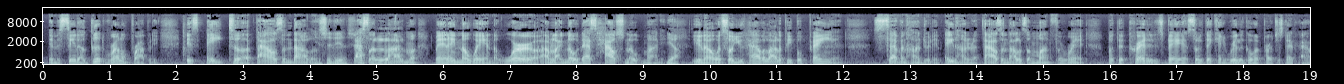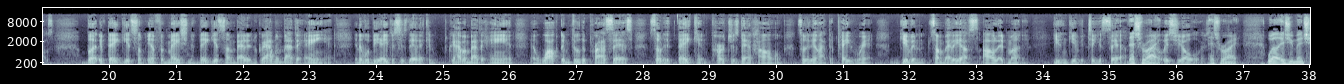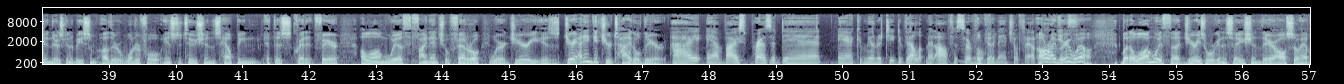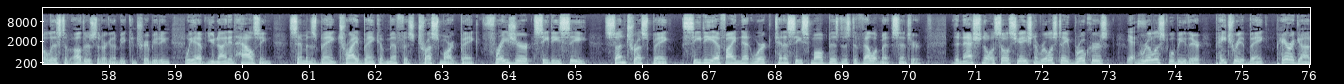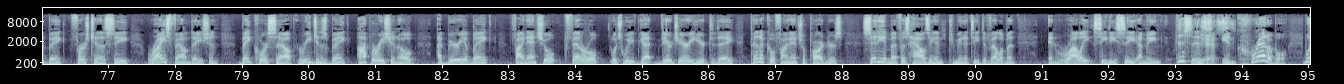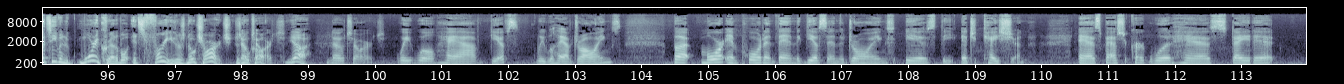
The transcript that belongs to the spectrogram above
in the city, a good rental property is eight to a thousand dollars. Yes, it is. That's a lot of money. Man, ain't no way in the world. I'm like, no, that's house note money. Yeah. You know, and so you have a lot of people paying seven hundred and eight hundred, a thousand dollars a month for rent, but their credit is bad, so that they can't really go and purchase that house. But if they get some information, if they get somebody to grab them by the hand, and there will be agencies there that can grab them by the hand and walk them through the process so that they can purchase that home, so that they don't have to pay rent, giving somebody else all that money. You can give it to yourself. That's You right. know, it's yours. That's right. Well, as you mentioned, there's going to be some other wonderful institutions helping at this credit fair, along with Financial Federal, where Gerre is. Gerre, I didn't get your title there. I am vice president and community development officer for Okay. Financial Federal. All right, very Yes. well. But along with uh, Gerre's organization, there also have a list of others that are going to be contributing. We have United Housing, Simmons Bank, Tri Bank of Memphis, Trustmark Bank, Frayser CDC, SunTrust Bank, CDFI Network, Tennessee Small Business Development Center. The National Association of Real Estate Brokers, Yes. Realtist will be there. Patriot Bank, Paragon Bank, First Tennessee, Rice Foundation, Bancorp South, Regions Bank, Operation Hope, Iberia Bank, Financial Federal, which we've got Dear Gerre here today, Pinnacle Financial Partners, City of Memphis Housing and Community Development, and Raleigh CDC. I mean, this is Yes. incredible. What's even more incredible, it's free. There's no charge. There's No no, cost. charge. Yeah. No charge. We will have gifts, we will have drawings, but more important than the gifts and the drawings is the education. As Pastor Kirkwood has stated,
